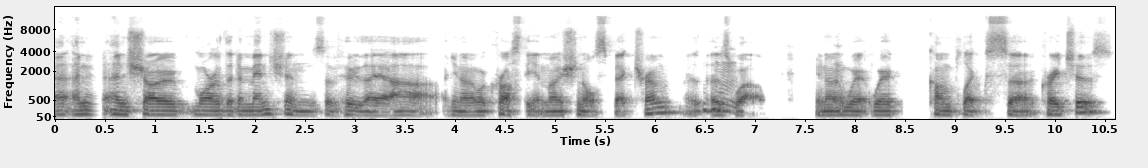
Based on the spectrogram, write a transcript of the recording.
and and show more of the dimensions of who they are you know across the emotional spectrum mm-hmm. as well you know yeah. we're we're complex uh, creatures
